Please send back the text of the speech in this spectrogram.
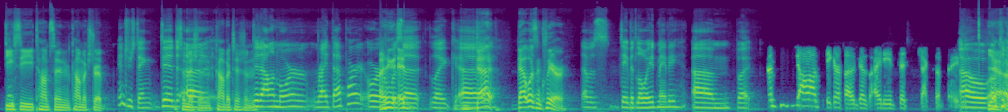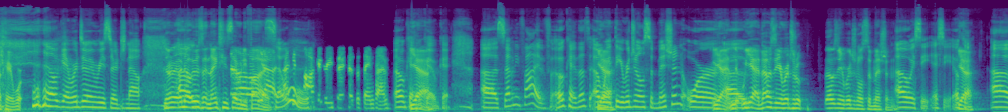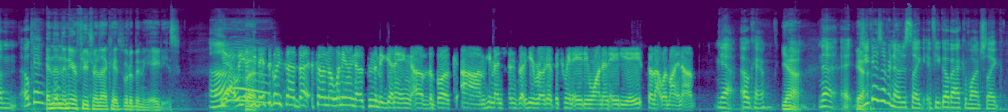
DC Thomson comic strip Interesting. Did submission uh, competition. did Alan Moore write that part, or I think was it- that like uh, that that wasn't clear. That was David Lloyd maybe? Um, but I'm y'all on speakerphone because I need to check something. oh, Yeah. okay, Okay. we're, okay, we're doing research now. no, no, no. Um, it was in 1975. Oh, yeah, So- I can talk and research at the same time. Okay, Yeah. okay, okay. Uh, seventy-five. Okay, that's. Oh, Yeah. wait, the original submission or Yeah, uh, n- yeah, that was the original. That was the original submission. Oh, I see. I see. Okay. Yeah. Um. Okay. and then the near future in that case would have been the 80s. Yeah, well, yeah, he basically said that. So in the linear notes in the beginning of the book, um, he mentions that he wrote it between 81 and 88, so that would line up. yeah. Okay. Yeah. No, uh, Yeah. Do you guys ever notice, like, if you go back and watch, like,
